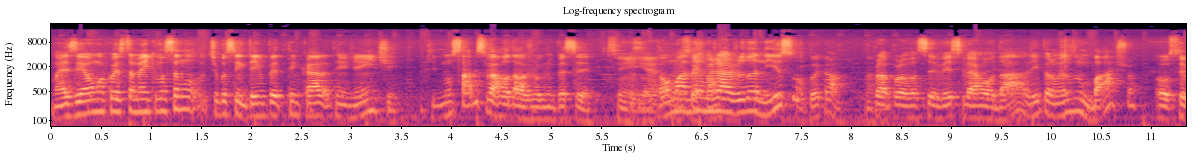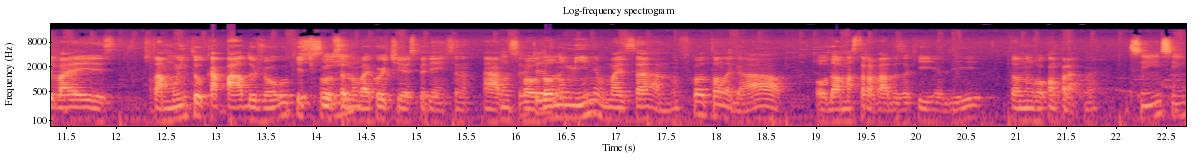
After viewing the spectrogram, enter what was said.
Mas é uma coisa também que você não, tipo assim, tem tem cara, tem gente que não sabe se vai rodar o jogo no PC. Sim, é. Então uma Isso é demo já ajuda nisso. complicado. né? Pra, pra você ver se vai rodar ali, pelo menos um baixo. Ou se vai tá muito capado o jogo que tipo, Sim. você não vai curtir a experiência, né? Ah, Com rodou no mínimo, mas ah, não ficou tão legal. Ou dá umas travadas aqui e ali, então não vou comprar, né? Sim, sim.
